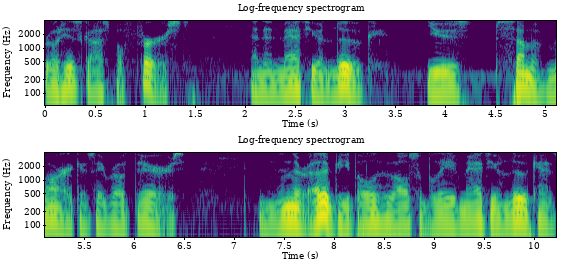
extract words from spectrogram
wrote his gospel first, and then Matthew and Luke used some of Mark as they wrote theirs. And then there are other people who also believe Matthew and Luke had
